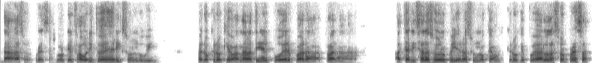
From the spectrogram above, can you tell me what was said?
dar la sorpresa, porque el favorito es Erickson Lubin, pero creo que Banana tiene el poder para, para aterrizar a su golpe y hacer un knockout. Creo que puede dar la sorpresa.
